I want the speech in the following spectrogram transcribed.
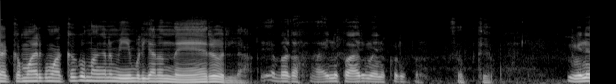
ചെക്കന്മാർക്ക് മക്കൾക്കൊന്നും അങ്ങനെ മീൻ പിടിക്കാനൊന്നും നേരമില്ല. സത്യം. ഇങ്ങനെ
